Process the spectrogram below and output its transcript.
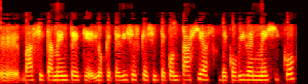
eh, básicamente que lo que te dice es que si te contagias de COVID en México,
